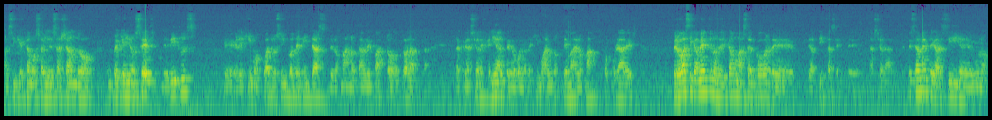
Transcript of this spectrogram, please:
así que estamos ahí ensayando un pequeño set de Beatles, elegimos cuatro o cinco temitas de los más notables, más toda la, creación es genial, pero bueno, elegimos algunos temas de los más populares, pero básicamente nos dedicamos a hacer cover de, artistas este, nacionales, especialmente García y algunos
